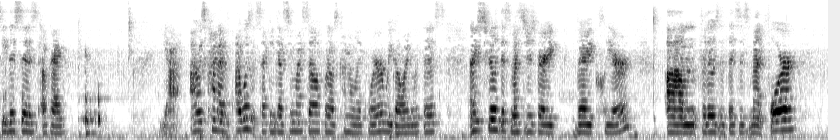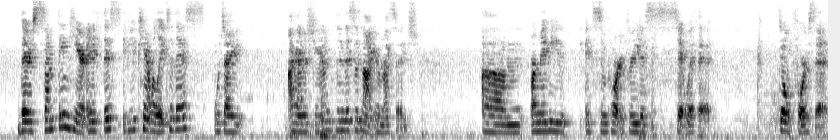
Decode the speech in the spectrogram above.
See, this is, okay. Yeah, I was kind of, I wasn't second guessing myself, but I was kind of like, where are we going with this? And I just feel like this message is very, very clear um, for those that this is meant for. There's something here, and if this, if you can't relate to this, which I, I understand, then this is not your message. Um, or maybe it's important for you to sit with it. Don't force it.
